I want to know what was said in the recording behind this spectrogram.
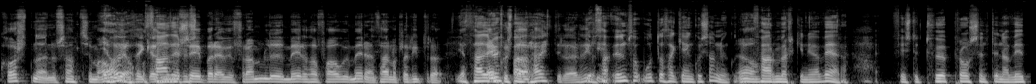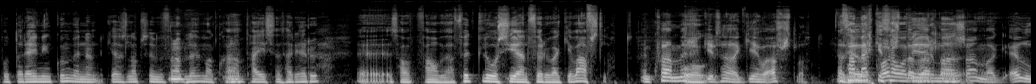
kostnaðinu samt sem áður þegar þú segir bara ef við framleiðum meira þá fáum við meira en það er náttúrulega lítur að einhver staðar hættir það er það ekki? Um, út af það gengur samningur, þar mörginni að vera. Fyrstu 2% að viðbúta reyningum en gerðslapp sem við framleiðum að hvaða tæði sem þar eru e, þá fáum við að fullu og síðan förum við að gefa afslátt. En hvað merkir og, það að gefa afslátt? Ja, það merkir þá að við erum að sama, ef þú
